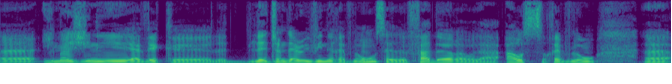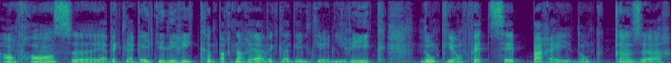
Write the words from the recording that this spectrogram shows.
euh, imaginée avec euh, le legendary Vin Revlon, c'est le father de la house Revlon euh, en France, et avec la Gaieté Lyrique, en partenariat avec la Gaieté Lyrique. Donc, et en fait, c'est pareil. Donc, 15 heures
